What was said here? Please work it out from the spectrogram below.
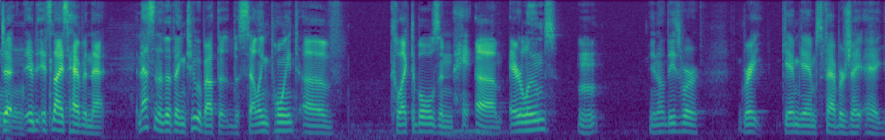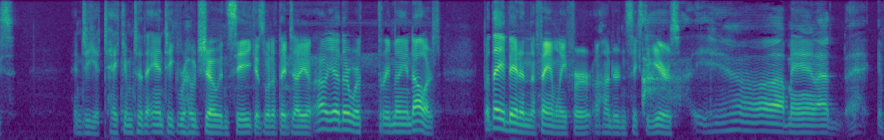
de- it, it's nice having that. And that's another thing too about the the selling point of collectibles and um, heirlooms. Mm-hmm. You know, these were great Gam Gam's Fabergé eggs. And do you take them to the Antique Roadshow and see? Because what if they tell you, oh, yeah, they're worth $3 million? But they've been in the family for 160 years. Yeah, man. I, if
